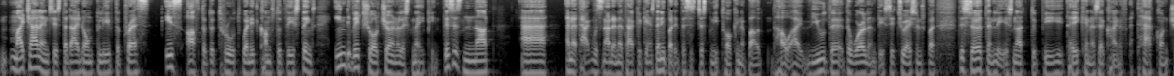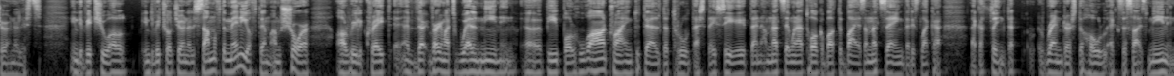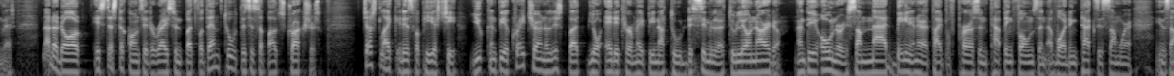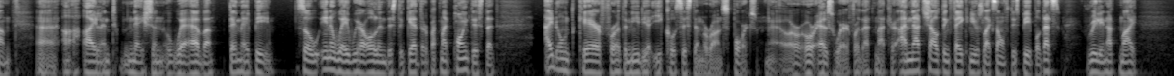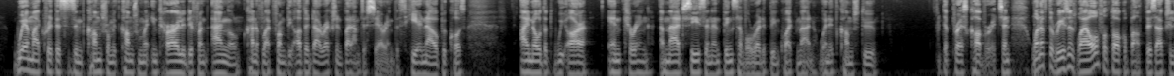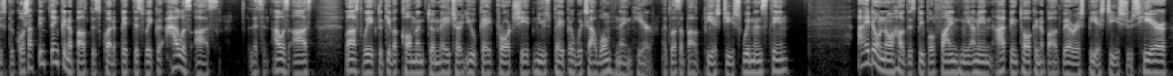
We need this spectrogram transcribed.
My challenge is that I don't believe the press is after the truth when it comes to these things. Individual journalists may be. This is not uh, an attack was not an attack against anybody. This is just me talking about how I view the, the world and these situations. But this certainly is not to be taken as a kind of attack on journalists, individual individual journalists. Some of the many of them, I'm sure, are really great, uh, very much well-meaning uh, people who are trying to tell the truth as they see it. And I'm not saying when I talk about the bias, I'm not saying that it's like a like a thing that renders the whole exercise meaningless. Not at all. It's just a consideration. But for them too, this is about structures. Just like it is for PSG. You can be a great journalist, but your editor may be not too dissimilar to Leonardo. And the owner is some mad billionaire type of person tapping phones and avoiding taxes somewhere in some uh, island nation, wherever they may be. So, in a way, we are all in this together. But my point is that I don't care for the media ecosystem around sports uh, or, or elsewhere for that matter. I'm not shouting fake news like some of these people. That's really not my where my criticism comes from. It comes from an entirely different angle, kind of like from the other direction. But I'm just sharing this here now because I know that we are entering a mad season and things have already been quite mad when it comes to the press coverage. And one of the reasons why I also talk about this actually is because I've been thinking about this quite a bit this week. I was asked, listen, I was asked last week to give a comment to a major UK broadsheet newspaper, which I won't name here. It was about PSG's women's team. I don't know how these people find me. I mean, I've been talking about various PSG issues here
